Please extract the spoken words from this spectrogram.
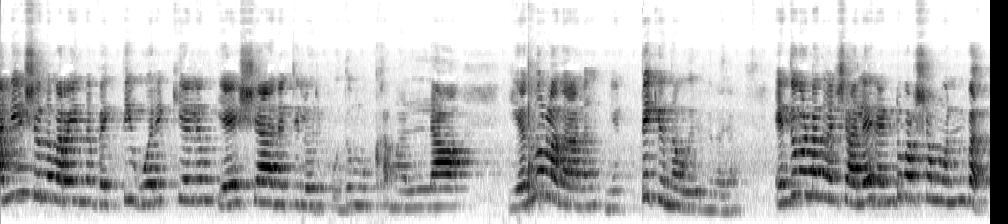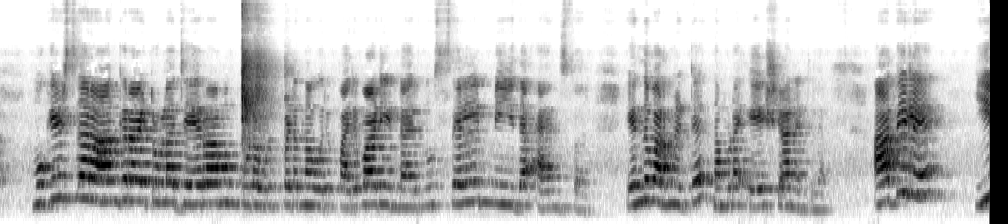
അനീഷ് എന്ന് പറയുന്ന വ്യക്തി ഒരിക്കലും ഏഷ്യാനെറ്റിൽ ഒരു പുതുമുഖമല്ല. എന്നുള്ളതാണ് ഞെട്ടിക്കുന്ന ഒരു വിവരം. എന്തുകൊണ്ടെന്ന് വെച്ചാൽ രണ്ടു വർഷം മുൻപ് മുകേഷ് സാർ ആങ്കറായിട്ടുള്ള ജയറാമും കൂടെ ഉൾപ്പെടുന്ന ഒരു പരിപാടി ഉണ്ടായിരുന്നു സെൽ മീ ദ ആൻസർ എന്ന് പറഞ്ഞിട്ട് നമ്മുടെ ഏഷ്യാനെറ്റിൽ. അതിൽ ഈ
